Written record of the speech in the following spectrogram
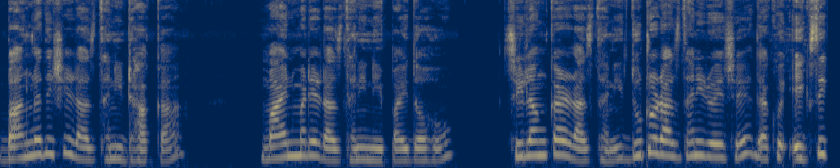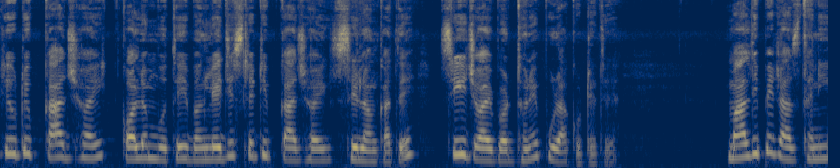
বাংলাদেশের রাজধানী ঢাকা, মায়ানমারের রাজধানী নেপাইদহ শ্রীলঙ্কার রাজধানী, দুটো রাজধানী রয়েছে। দেখো এক্সিকিউটিভ কাজ হয় কলম্বোতে এবং লেজিসলেটিভ কাজ হয় শ্রীলঙ্কাতে, শ্রী জয়বর্ধনে পুরাকোটেতে। মালদ্বীপের রাজধানী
